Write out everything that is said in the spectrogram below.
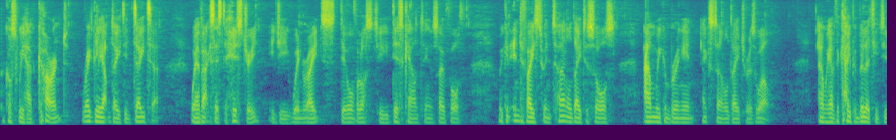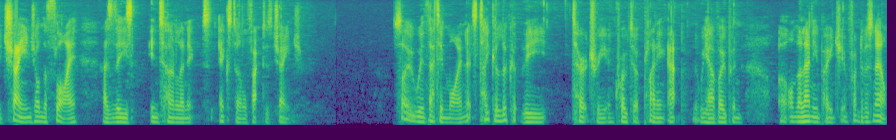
because we have current, regularly updated data. We have access to history, e.g. win rates, deal velocity, discounting and so forth. We can interface to internal data source and we can bring in external data as well. And we have the capability to change on the fly as these internal and ex external factors change. So with that in mind, let's take a look at the territory and quota planning app that we have open uh, on the landing page in front of us now.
